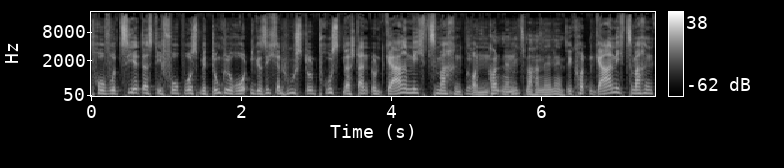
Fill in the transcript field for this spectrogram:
provoziert, dass die Fopos mit dunkelroten Gesichtern husten und prusten da standen und gar nichts machen konnten. Konnten ja nichts machen, nee, nee. Sie konnten gar nichts machen.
